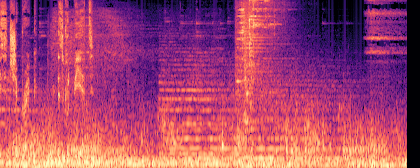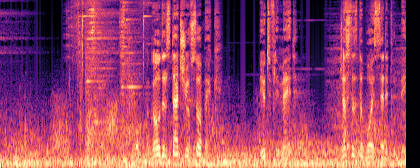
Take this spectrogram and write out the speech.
Recent shipwreck. This could be it. A golden statue of Sobek. Beautifully made. Just as the boy said it would be.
